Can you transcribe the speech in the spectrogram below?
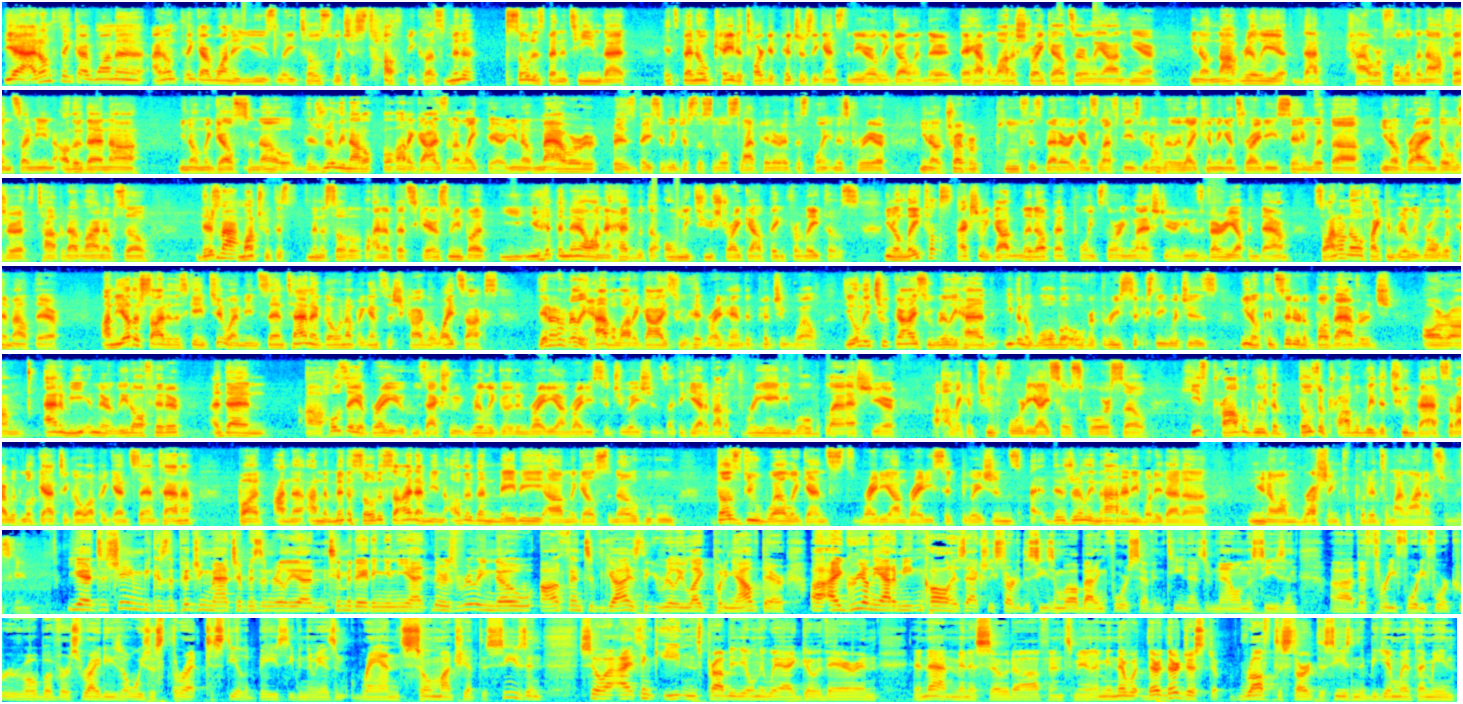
Yeah, I don't think I wanna. I don't think I want to use Latos, which is tough because Minnesota's been a team that it's been okay to target pitchers against in the early going. They they have a lot of strikeouts early on here. You know, not really that powerful of an offense. I mean, other than uh, you know, Miguel Sano, there's really not a, lot of guys that I like there. You know, Mauer is basically just a single slap hitter at this point in his career. You know, Trevor Plouffe is better against lefties. We don't really like him against righties. Same with, uh, you know, Brian Dozier at the top of that lineup. So there's not much with this Minnesota lineup that scares me, but you, you hit the nail on the head with the only two strikeout thing for Latos. You know, Latos actually got lit up at points during last year. He was very up and down. So I don't know if I can really roll with him out there. On the other side of this game, too, I mean, Santana going up against the Chicago White Sox, they don't really have a lot of guys who hit right handed pitching well. The only two guys who really had even a Woba over 360, which is, you know, considered above average, are um, Adam Eaton, their leadoff hitter, and then uh, Jose Abreu, who's actually really good in righty on righty situations. I think he had about a 380 Woba last year, uh, like a 240 ISO score. So he's probably the those are probably the two bats that I would look at to go up against Santana. But on the on the Minnesota side, I mean, other than maybe uh, Miguel Sano, who does do well against righty on righty situations, there's really not anybody that uh you know I'm rushing to put into my lineups from this game. Yeah, it's a shame because the pitching matchup isn't really that intimidating, and yet there's really no offensive guys that you really like putting out there. Uh, I agree on the Adam Eaton call. Has actually started the season well, batting 417 as of now in the season. Uh, the 344 career Woba versus righties always a threat to steal a base, even though he hasn't ran so much yet this season. So I think Eaton's probably the only way I go there, and and that Minnesota offense, man. I mean, they're they're they're just rough to start the season to begin with. I mean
